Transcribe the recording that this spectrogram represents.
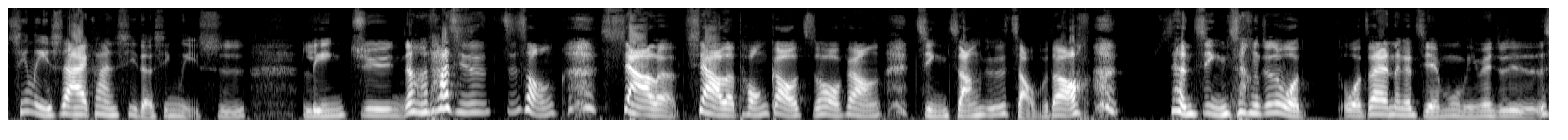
心理师爱看戏的心理师邻居，然后他其实自从下了下了通告之后，非常紧张，就是找不到，很紧张，就是我。我在那个节目里面就是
